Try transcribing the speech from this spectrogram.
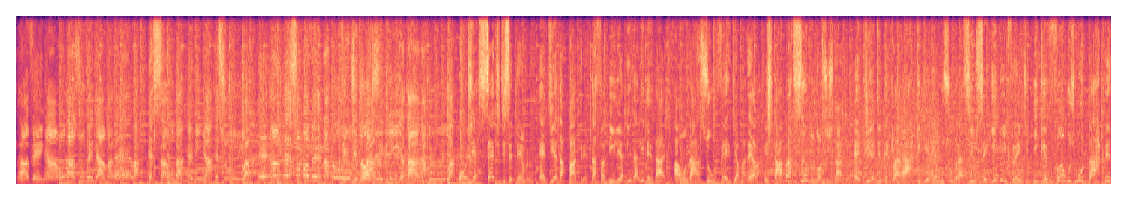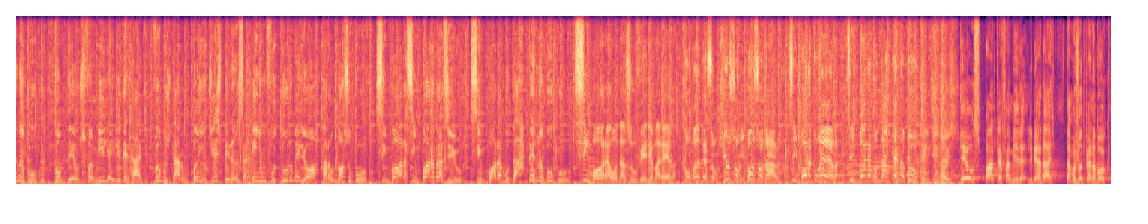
Lá vem a onda azul, verde e amarela. Essa onda é minha, é sua. É Anderson governador. 22. A alegria tá na rua. Hoje é 7 de setembro. É dia da pátria, da família e da liberdade. A onda azul, verde e amarela está abraçando o nosso estado. É dia de declarar que queremos o Brasil seguindo em frente e que vamos mudar Pernambuco. Com Deus, família e liberdade, vamos dar um banho de esperança em um futuro melhor para o nosso povo. Simbora, simbora! Simbora Brasil! Simbora mudar Pernambuco! Simbora Onda Azul, Verde e Amarela! Com Anderson, Gilson e Bolsonaro! Simbora com ela! Simbora mudar Pernambuco! 22. Deus, pátria, família, liberdade. Tamo junto, Pernambuco!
